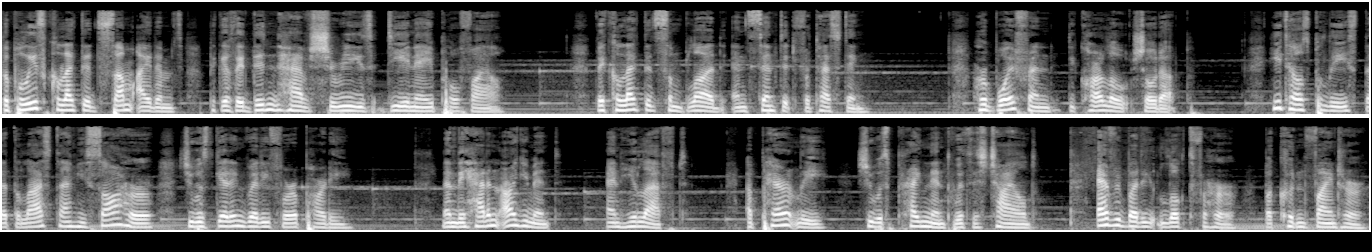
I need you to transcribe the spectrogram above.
The police collected some items because they didn't have Cherie's DNA profile. They collected some blood and sent it for testing. Her boyfriend, DeCarlo, showed up. He tells police that the last time he saw her, she was getting ready for a party. Then they had an argument, and he left. Apparently, she was pregnant with his child. Everybody looked for her, but couldn't find her.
